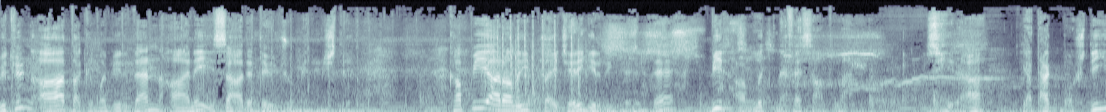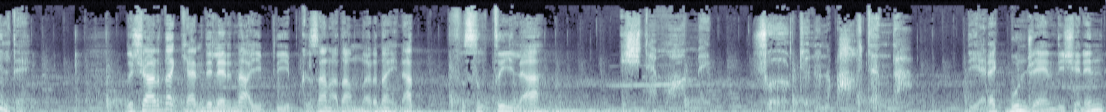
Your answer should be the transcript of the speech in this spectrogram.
Bütün ağa takımı birden hane-i saadete hücum etmişti. Kapıyı aralayıp da içeri girdiklerinde bir anlık nefes aldılar. Zira yatak boş değildi. Dışarıda kendilerini ayıplayıp kızan adamlarına inat fısıltıyla İşte Muhammed şu örtünün altında. diyerek bunca endişenin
